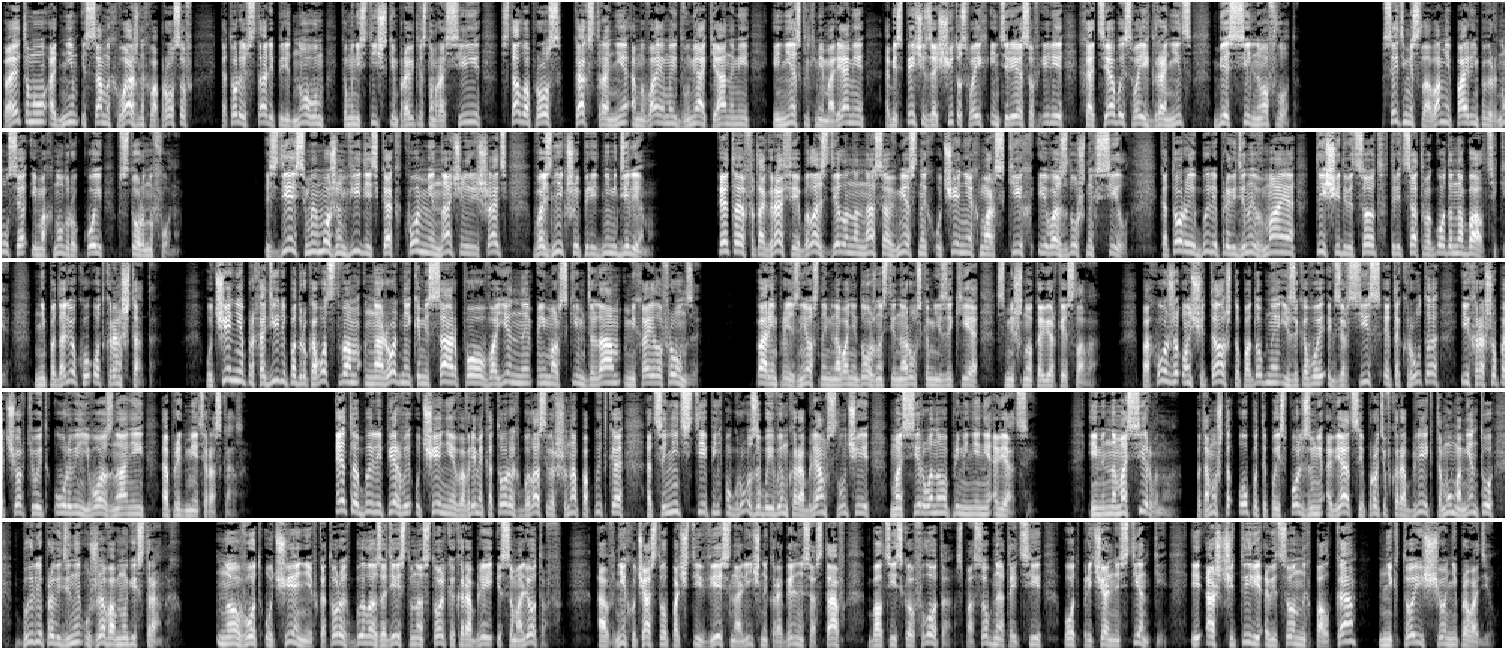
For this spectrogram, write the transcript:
Поэтому одним из самых важных вопросов, которые встали перед новым коммунистическим правительством России, стал вопрос, как стране, омываемой двумя океанами и несколькими морями, обеспечить защиту своих интересов или хотя бы своих границ без сильного флота. С этими словами парень повернулся и махнул рукой в сторону фона. Здесь мы можем видеть, как комми начали решать возникшую перед ними дилемму. Эта фотография была сделана на совместных учениях морских и воздушных сил, которые были проведены в мае 1930 года на Балтике, неподалеку от Кронштадта. Учения проходили под руководством Народный комиссар по военным и морским делам Михаила Фрунзе. Парень произнес наименование должности на русском языке, смешно коверкая слова. Похоже, он считал, что подобный языковой экзерсис — это круто и хорошо подчеркивает уровень его знаний о предмете рассказа. Это были первые учения, во время которых была совершена попытка оценить степень угрозы боевым кораблям в случае массированного применения авиации. Именно массированного, потому что опыты по использованию авиации против кораблей к тому моменту были проведены уже во многих странах. Но вот учения, в которых было задействовано столько кораблей и самолетов, а в них участвовал почти весь наличный корабельный состав Балтийского флота, способный отойти от причальной стенки, и аж четыре авиационных полка никто еще не проводил.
